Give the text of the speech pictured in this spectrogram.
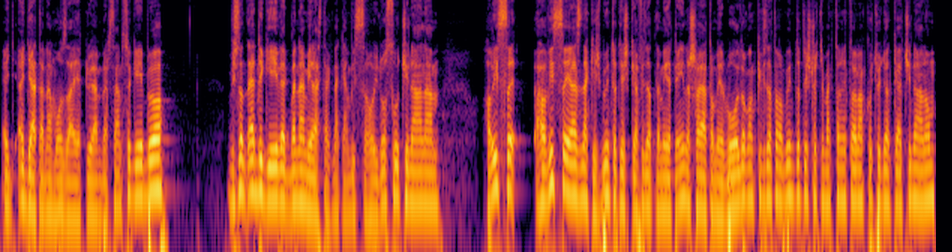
egy egyáltalán nem hozzáértő ember szemszögéből. Viszont eddig években nem jeleztek nekem vissza, hogy rosszul csinálnám. Ha, vissza, ha visszajelznek és büntetést kell fizetnem érte, én a sajátomért boldogan kifizetem a büntetést, hogyha megtanítanak, hogy hogyan kell csinálnom,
